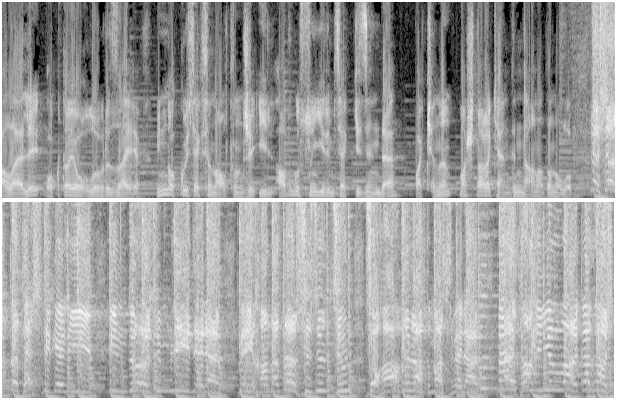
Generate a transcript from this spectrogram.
Balaəli Oktay oğlu Rzayev 1986-cı il avqustun 28-də Bakının Maşdağa kəndində anadan olub. Rəşad da təsdiq eləyib, indi özüm liderəm. Meyxanada sizin üçün çox ağır atmosferəm. Məni tanıyırlar qaqaş,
